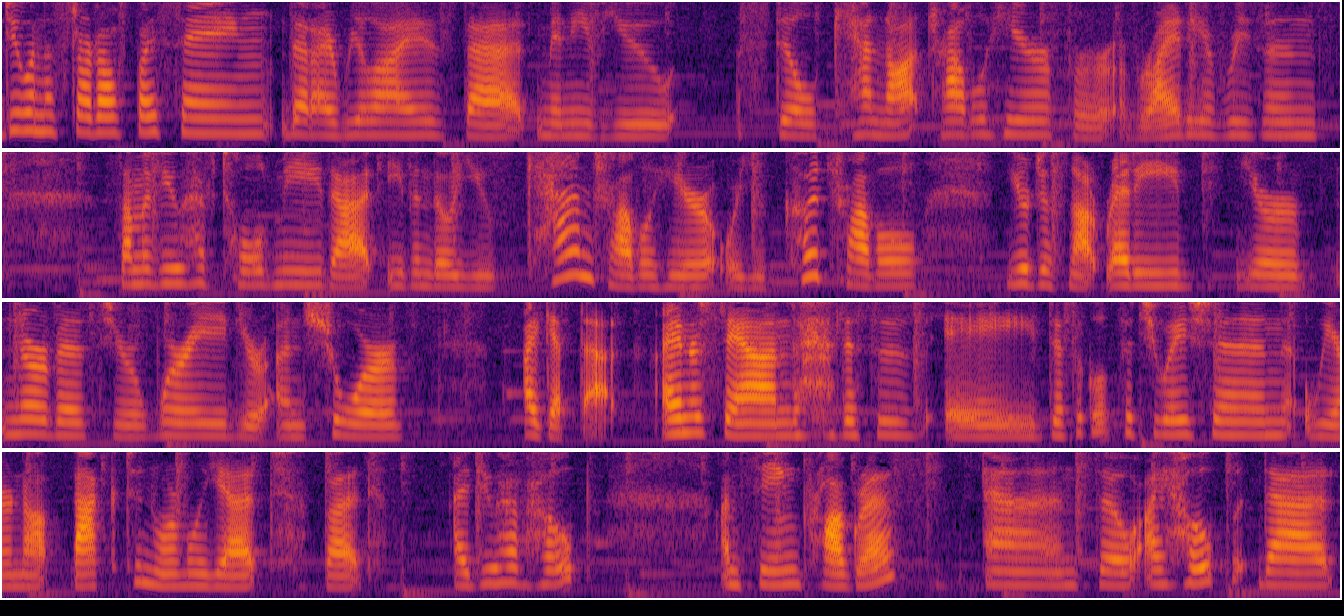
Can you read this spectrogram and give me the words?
Do want to start off by saying that I realize that many of you still cannot travel here for a variety of reasons. Some of you have told me that even though you can travel here or you could travel, you're just not ready, you're nervous, you're worried, you're unsure. I get that. I understand this is a difficult situation. We are not back to normal yet, but I do have hope. I'm seeing progress, and so I hope that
